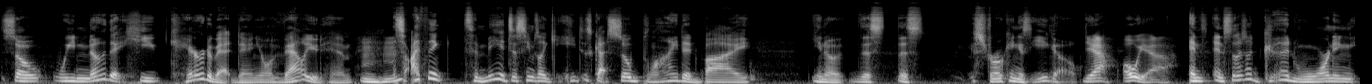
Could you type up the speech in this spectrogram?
So we know that he cared about Daniel and valued him. Mm-hmm. So I think to me it just seems like he just got so blinded by you know this this stroking his ego. yeah oh yeah And and so there's a good warning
